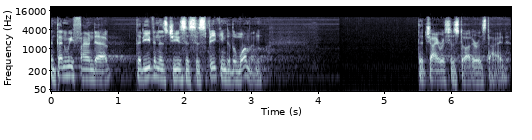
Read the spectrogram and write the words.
And then we found out that even as Jesus is speaking to the woman, that Jairus' daughter has died.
